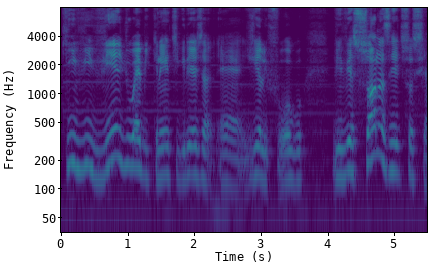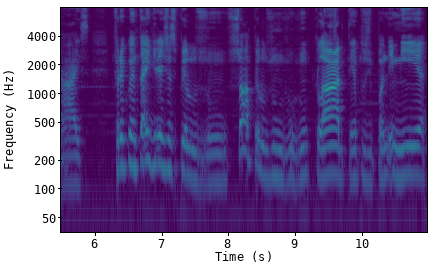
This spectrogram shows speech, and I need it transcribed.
que viver de web crente, igreja é, gelo e fogo, viver só nas redes sociais, frequentar igrejas pelo Zoom, só pelo Zoom, Zoom, Zoom, claro, tempos de pandemia,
